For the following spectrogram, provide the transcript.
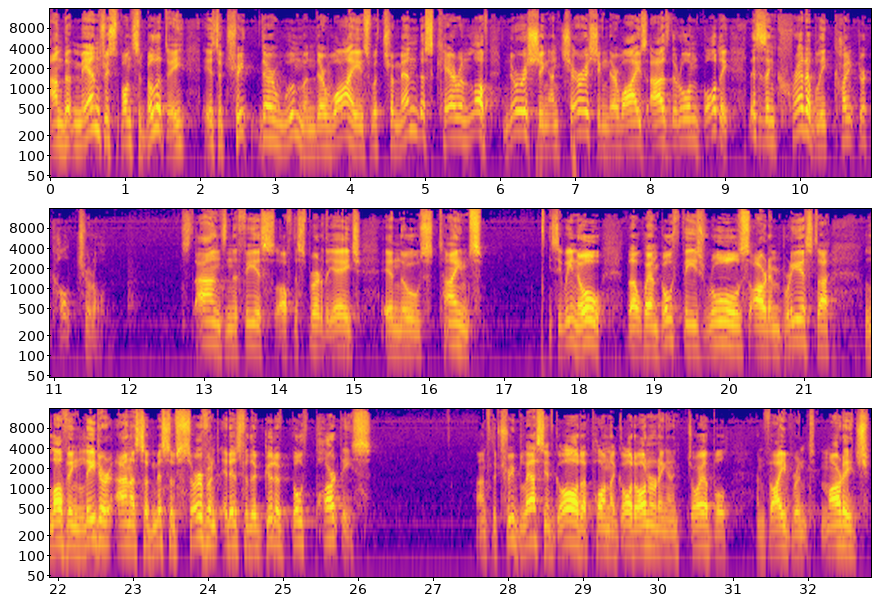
and that men's responsibility is to treat their women, their wives, with tremendous care and love, nourishing and cherishing their wives as their own body. This is incredibly countercultural. Stands in the face of the spirit of the age in those times. You see, we know that when both these roles are embraced, a loving leader and a submissive servant, it is for the good of both parties. And for the true blessing of God upon a God honoring and enjoyable and vibrant marriage.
